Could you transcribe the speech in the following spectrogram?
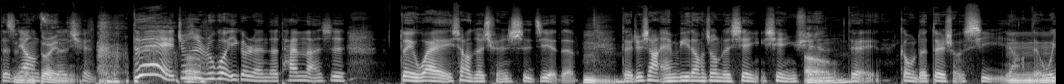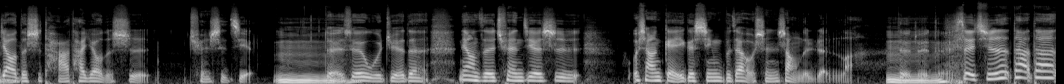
的那样子的劝诫。对，就是如果一个人的贪婪是对外向着全世界的，嗯，对，就像 MV 当中的谢谢盈萱，嗯、对，跟我的对手戏一样，对，我要的是他，他要的是。全世界，嗯，对，所以我觉得那样子的劝诫是，我想给一个心不在我身上的人啦。嗯、对对对，所以其实他他，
